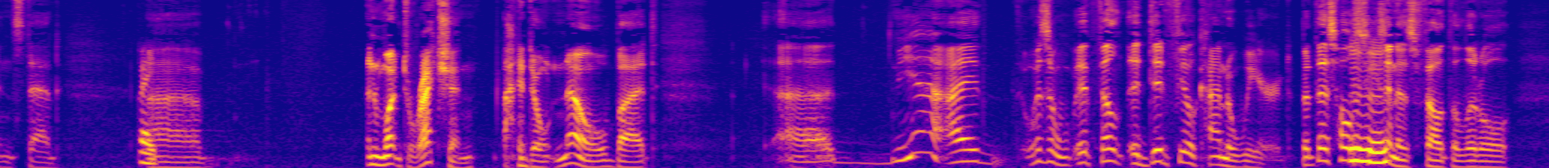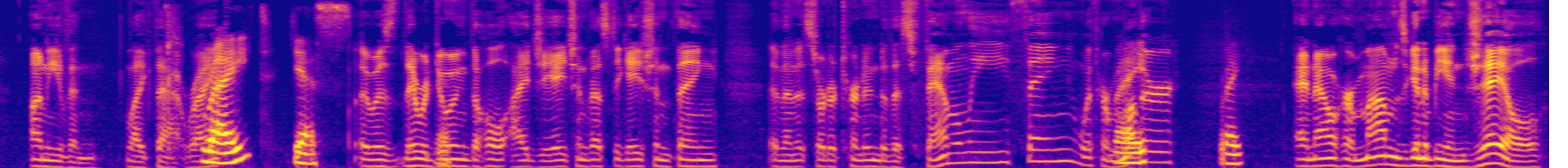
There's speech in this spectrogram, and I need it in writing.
instead. Right. Uh, in what direction? I don't know, but uh, yeah, I it was a. It felt it did feel kind of weird, but this whole season has felt a little uneven like that, right? right. Yes. It was they were doing the whole IGH investigation thing, and then it sort of turned into this family thing with her Right. mother, Right. and now her mom's going to be in jail,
